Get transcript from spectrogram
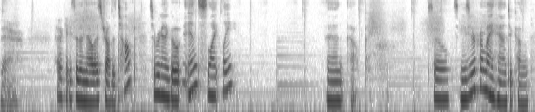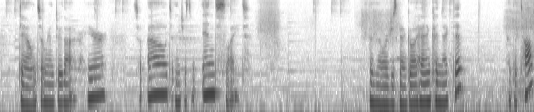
There. Okay, so then now let's draw the top. So we're going to go in slightly and out. So it's easier for my hand to come down. So I'm going to do that here. So out and just an in slight. And then we're just going to go ahead and connect it at the top.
